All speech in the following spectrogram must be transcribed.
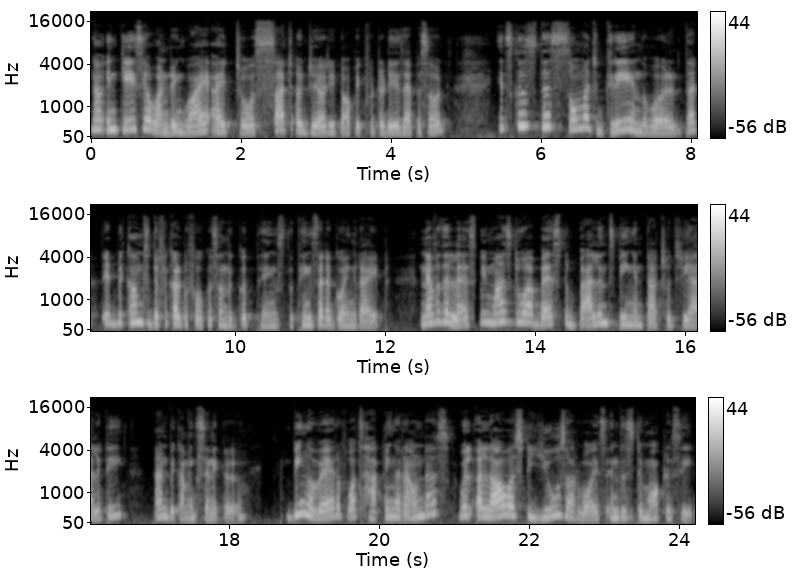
Now, in case you're wondering why I chose such a dreary topic for today's episode, it's because there's so much grey in the world that it becomes difficult to focus on the good things, the things that are going right. Nevertheless, we must do our best to balance being in touch with reality and becoming cynical. Being aware of what's happening around us will allow us to use our voice in this democracy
